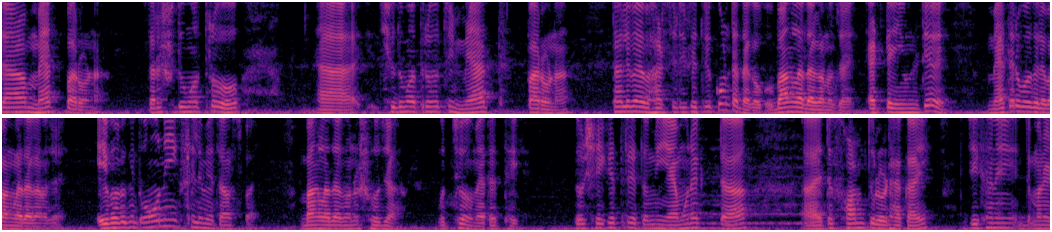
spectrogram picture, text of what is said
যারা ম্যাথ পারো না, যারা শুধুমাত্র শুধুমাত্র হচ্ছে ম্যাথ পারো না, তাহলে ভাই ভার্সিটির ক্ষেত্রে কোনটা দাগাবো বাংলা দাগানো যায়। একটা ইউনিটে ম্যাথের বদলে বাংলা দাগানো যায়। এইভাবে কিন্তু অনেক ছেলে মেয়ে চান্স পায়। বাংলা দাগানো সোজা, বুঝছ? ম্যাথের থেকে। তো সেই ক্ষেত্রে তুমি এমন একটা এতে ফর্ম তুলো ঢাকায়, যেখানে মানে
